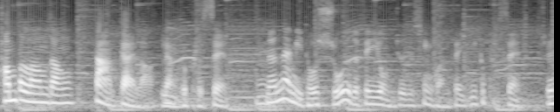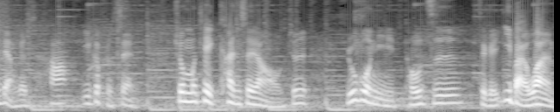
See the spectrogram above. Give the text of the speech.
夯不啷当大概啦两个 percent。嗯、那奈米投所有的费用就是信管费一个 percent，所以两个差一个 percent。所以我们可以看这样哦，就是。如果你投资这个一百万，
